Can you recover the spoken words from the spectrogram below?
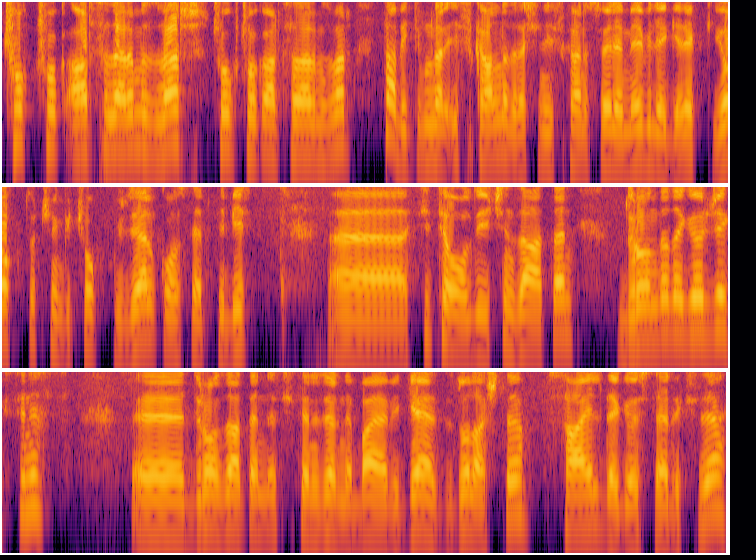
çok çok artılarımız var. Çok çok artılarımız var. Tabii ki bunlar iskanlıdır. Şimdi iskanı söylemeye bile gerek yoktu. Çünkü çok güzel konseptli bir e, site olduğu için zaten drone'da da göreceksiniz. E, drone zaten sitenin üzerinde bayağı bir gezdi, dolaştı. Sahili de gösterdik size.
